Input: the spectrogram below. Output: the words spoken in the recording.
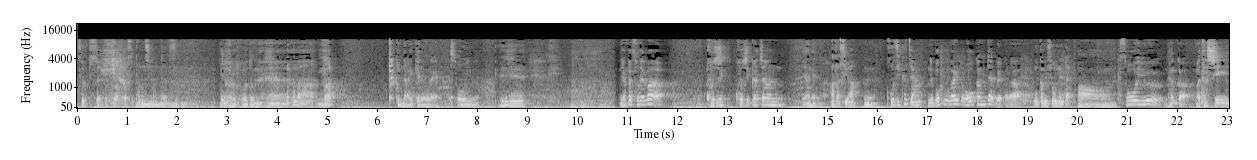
ちょっとそうやってふわふわして楽しかったです。よなるほどね。だから全くないけど俺、そういうの。えやっぱりそれは、こじ、こじかちゃんやねんわ。私が？うん。小鹿ちゃん？で、僕割と狼タイプやから、狼少年タイプ。あそういう、なんか、私、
